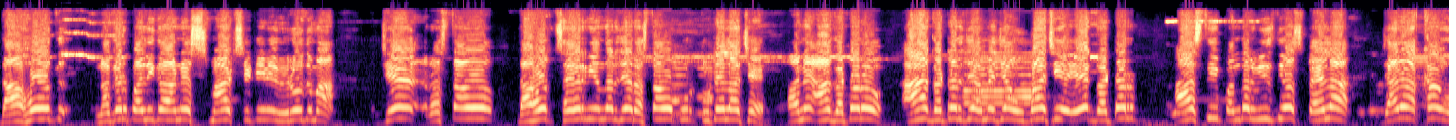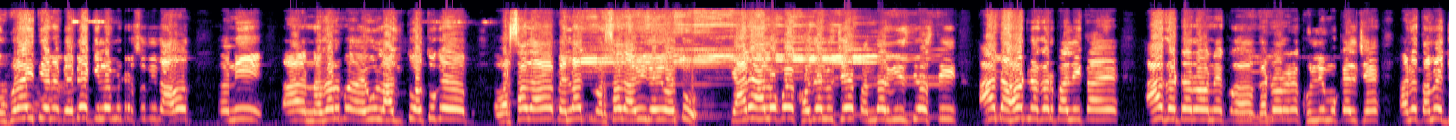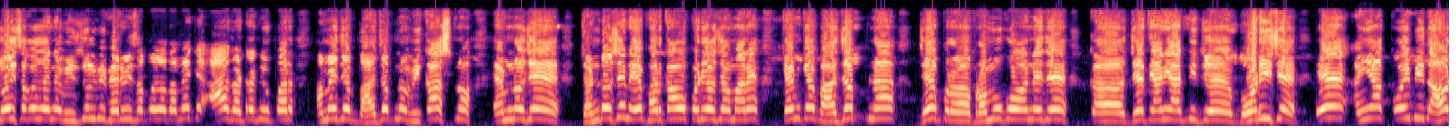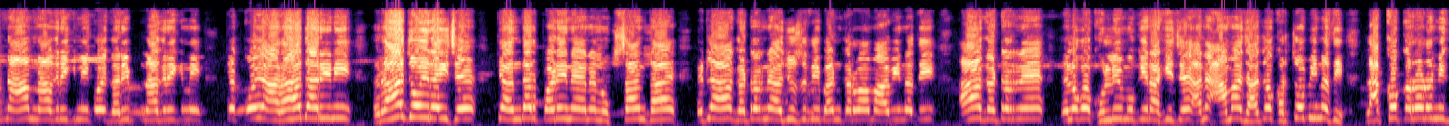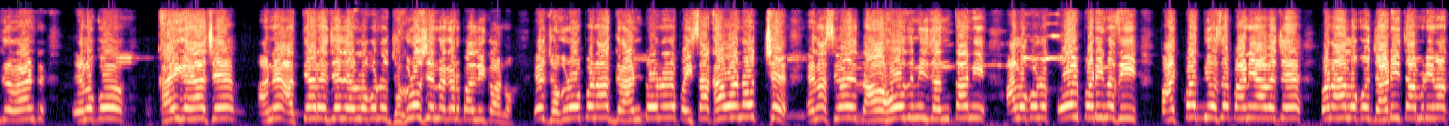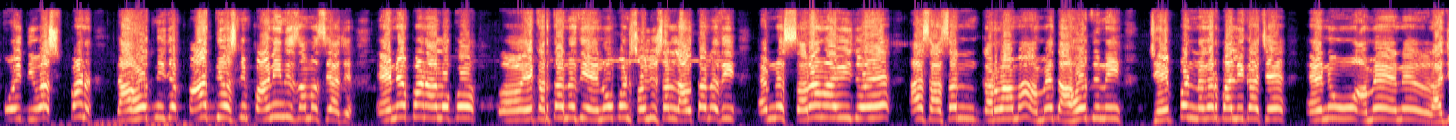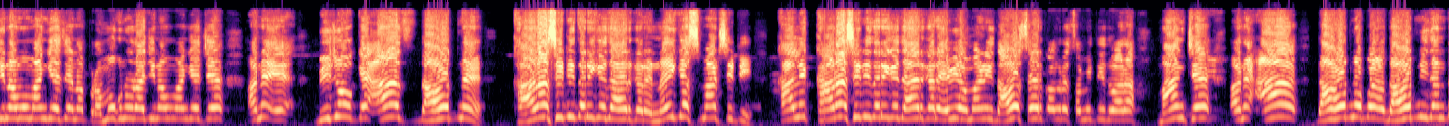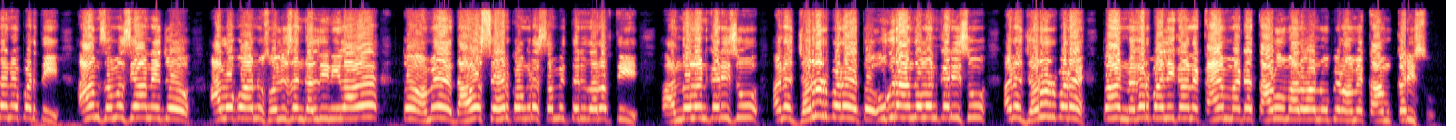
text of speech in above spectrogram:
દાહોદ નગરપાલિકા અને સ્માર્ટ સિટીની વિરોધમાં જે રસ્તાઓ દાહોદ શહેરની અંદર જે રસ્તાઓ તૂટેલા છે અને આ ગટરો, આ ગટર જે અમે જ્યાં ઊભા છીએ, એ ગટર આજથી પંદર વીસ દિવસ પહેલા જ્યારે આખા ઉભરાઈ હતી અને બે બે કિલોમીટર સુધી દાહોદની આ નગર એવું લાગતું હતું કે વરસાદ આવ્યા પહેલા જ વરસાદ આવી ગયું હતું. ત્યારે આ લોકોએ ખોદેલું છે. પંદર વીસ દિવસથી આ દાહોદ નગરપાલિકાએ આ ગટરોને અને ગટરોને ખુલ્લી મૂકેલ છે. અને તમે જોઈ શકો છો અને વિઝ્યુઅલ બી ફેરવી શકો છો તમે કે આ ગટરની ઉપર અમે જે ભાજપનો વિકાસનો એમનો જે ઝંડો છે ને એ ફરકાવો પડ્યો છે અમારે. કેમ કે ભાજપના જે પ્ર- પ્રમુખો અને જે જે ત્યાંની આજની જે બોડી છે એ અહીંયા કોઈ બી દાહોદના આમ નાગરિકની, કોઈ ગરીબ નાગરિકની કે કોઈ રાહદારીની રાહ જોઈ રહી છે કે અંદર પડીને એને નુકસાન થાય એટલે આ ગટરને હજુ સુધી બંધ કરવામાં આવી નથી. આ ગટરને એ લોકો ખુલ્લી મૂકી રાખી છે અને આમાં જાજો ખર્ચો બી નથી. લાખો કરોડોની ગ્રાન્ટ એ લોકો ખાઈ ગયા છે. અને અત્યારે જે એ લોકોનો ઝઘડો છે નગરપાલિકાનો, એ ઝઘડો પણ આ ગ્રાન્ટોને પૈસા ખાવાનો જ છે. એના સિવાય દાહોદની જનતાની આ લોકોને કોઈ પડી નથી. પાંચ પાંચ દિવસે પાણી આવે છે, પણ આ લોકો જાડી ચામડીના કોઈ દિવસ પણ દાહોદની જે પાંચ દિવસની પાણીની સમસ્યા છે, એને પણ આ લોકો એ કરતા નથી, એનું પણ સોલ્યુશન લાવતા નથી. એમને શરમ આવી જોઈએ આ શાસન કરવામાં અમે દાહોદની જે પણ નગરપાલિકા છે, એનું અમે એને રાજીનામું માંગીએ છીએ, એના પ્રમુખનું રાજીનામું માંગીએ છીએ. અને બીજું કે આ દાહોદને ખાડા સિટી તરીકે જાહેર કરે. નહીં કે સ્માર્ટ સિટી ખાલી ખાડા સિટી તરીકે જાહેર કરે એવી અમારી દાહોદ શહેર કોંગ્રેસ સમિતિ દ્વારા માંગ છે. અને આ દાહોદને દાહોદની જનતાને પડતી આમ સમસ્યાને જો આ લોકો આનું સોલ્યુશન જલ્દી નહીં લાવે, તો અમે દાહોદ શહેર કોંગ્રેસ સમિતિ તરફથી આંદોલન કરીશું અને જરૂર પડે તો ઉગ્ર આંદોલન કરીશું અને જરૂર પડે તો આ નગરપાલિકાને કાયમ માટે તાળું મારવાનું પણ અમે કામ કરીશું.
